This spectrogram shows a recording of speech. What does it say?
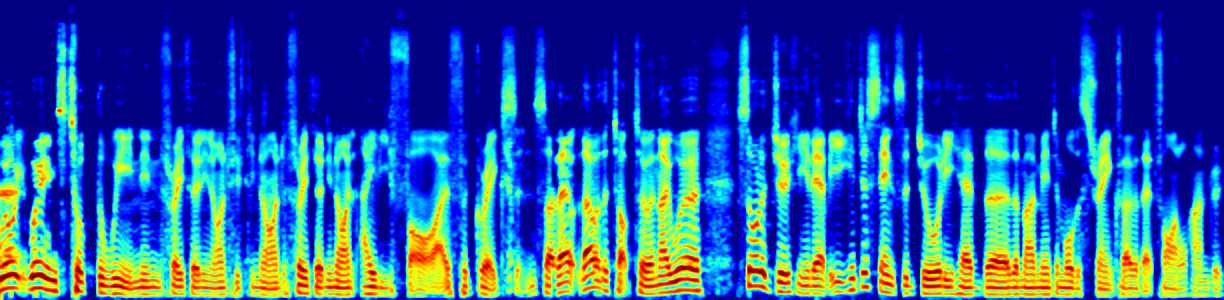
well, Williams took the win in 339.59 to 339.85 for Gregson. Yep. So they, they were the top two, and they were sort of duking it out. But you could just sense that Geordie had the, the momentum or the strength over that final 100.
